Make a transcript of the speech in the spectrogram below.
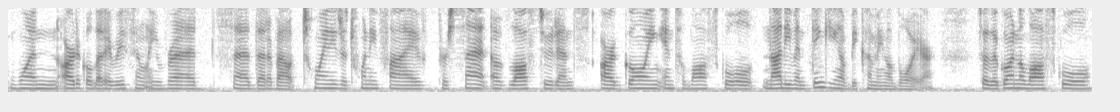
one article that I recently read said that about 20 to 25 percent of law students are going into law school not even thinking of becoming a lawyer. So they're going to law school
